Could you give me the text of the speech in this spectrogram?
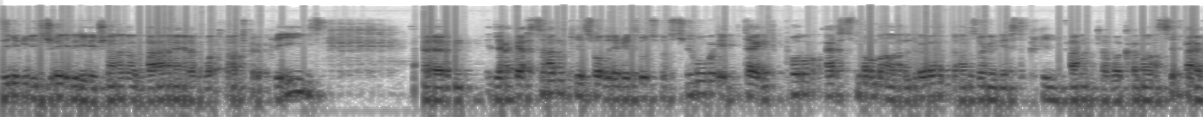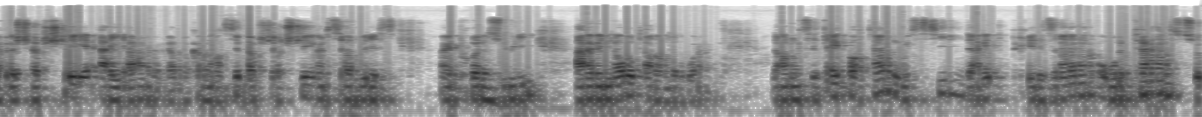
diriger les gens vers votre entreprise, euh, la personne qui est sur les réseaux sociaux est peut-être pas à ce moment-là dans un esprit de vente. Elle va commencer par rechercher ailleurs. Elle va commencer par chercher un service, un produit à un autre endroit. Donc, c'est important aussi d'être présent autant sur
